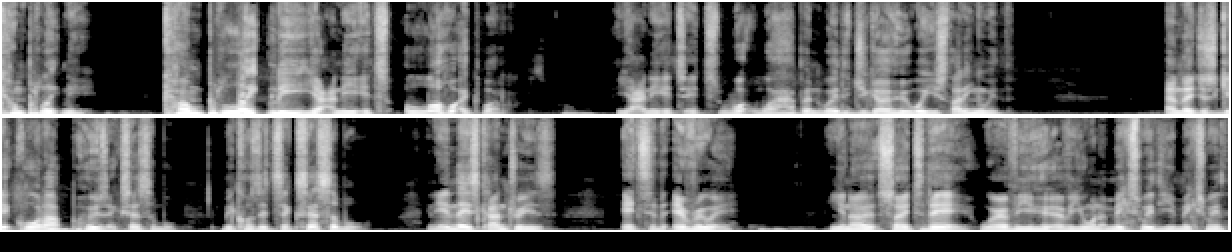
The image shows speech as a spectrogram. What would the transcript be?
completely, completely. Yani, it's Allahu Akbar. Yani, it's it's what what happened? Where did you go? Who were you studying with? and they just get caught up who's accessible because it's accessible. And in these countries, it's everywhere. You know, so it's there. Wherever you, whoever you want to mix with, you mix with.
